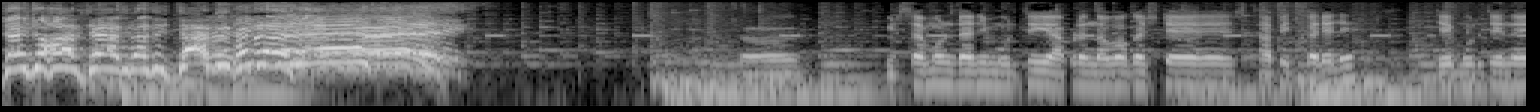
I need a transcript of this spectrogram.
જય જોહાર, જય આદિવાસી, જય બિરસા મુંડાની મૂર્તિ આપણે નવ ઓગસ્ટે સ્થાપિત કરેલી જે મૂર્તિને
